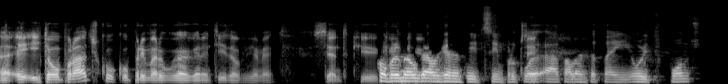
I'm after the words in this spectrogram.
Uh, e, estão apurados com, com, o primeiro lugar garantido, obviamente. Sendo que, com o primeiro lugar garantido, sim, porque sim. a Atalanta tem 8 pontos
